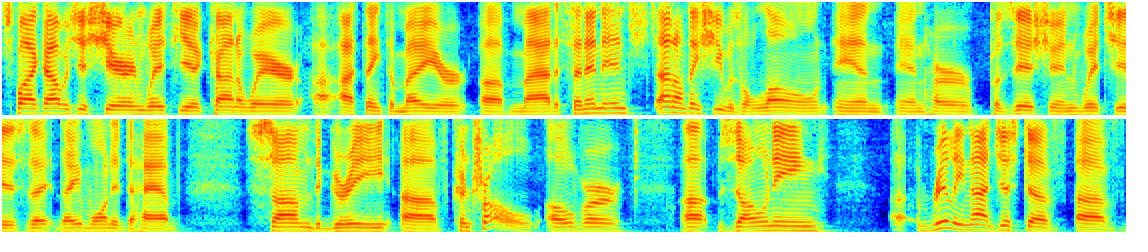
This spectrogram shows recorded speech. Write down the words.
Spike, I was just sharing with you kind of where I, think the mayor of Madison, and, and, I don't think she was alone in, in her position, which is that they wanted to have some degree of control over uh, zoning, uh, really not just of, of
